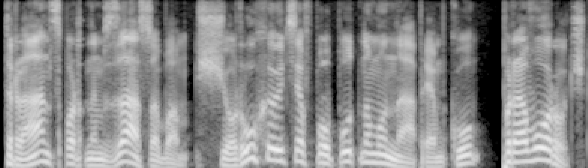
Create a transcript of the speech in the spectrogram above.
транспортним засобам, що рухаються в попутному напрямку праворуч.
